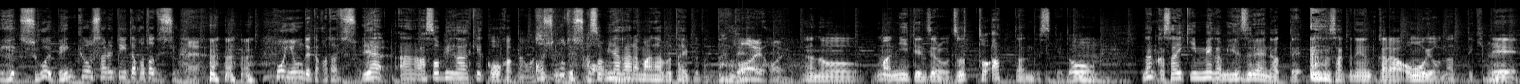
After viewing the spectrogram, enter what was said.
えすごい勉強されていた方ですよね。本読んでた方ですよね。いや、あの遊びが結構多かったかもしれない。あそうですか。遊びながら学ぶタイプだったんで。はいはいあのまあ、2.0ずっとあったんですけど、うん。なんか最近目が見えづらいなって 昨年から思うようになってきて、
